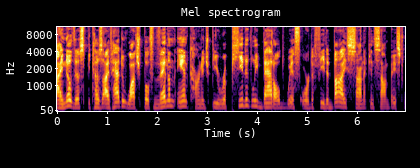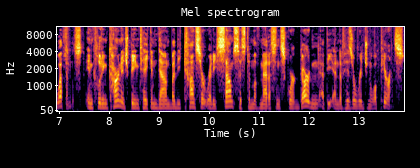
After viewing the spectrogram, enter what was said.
I know this because I've had to watch both Venom and Carnage be repeatedly battled with or defeated by sonic and sound based weapons, including Carnage being taken down by the concert ready sound system of Madison Square Garden at the end of his original appearance.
